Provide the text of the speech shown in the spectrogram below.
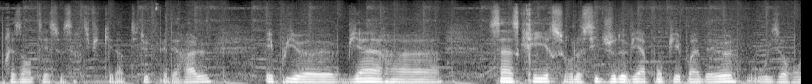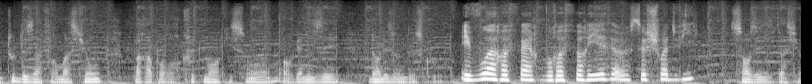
présenter ce certificat d'aptitude fédérale et puis euh, bien euh, s'inscrire sur le site je deviens pompier.be où ils auront toutes les informations par rapport aux recrutements qui sont organisés dans les zones de secours, Et vous à refaire, vous referiez euh, ce choix de vie? Sans hésitation.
